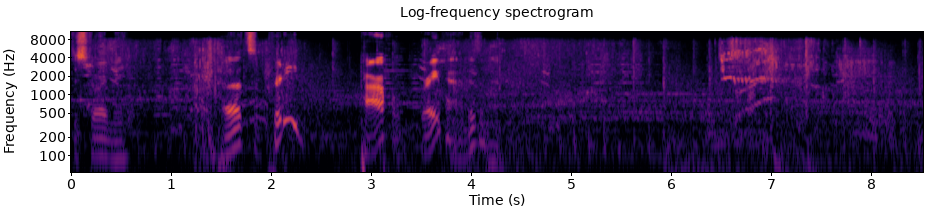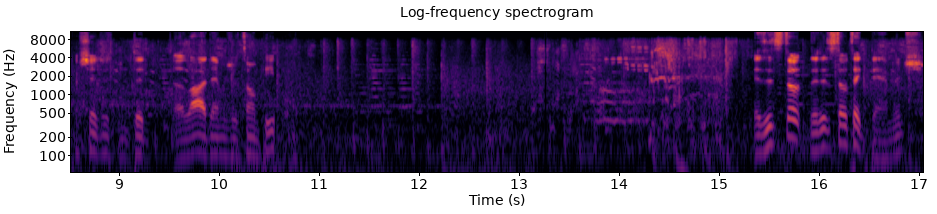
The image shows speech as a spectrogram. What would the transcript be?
destroy me. That's a pretty powerful Brave Hound, isn't it? That shit just did a lot of damage to its own people. Is it still? Did it still take damage?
